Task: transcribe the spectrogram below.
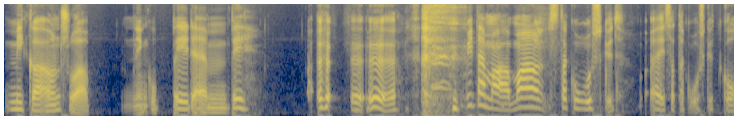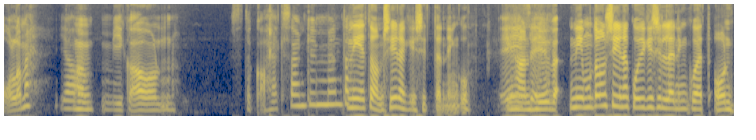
Mika on sua niin kuin pidempi? Öö, öö. Mitä mä oon? Mä oon 160, ei 163 ja Mm. Mika on 180. Niin, että on siinäkin sitten niin kuin Ei ihan se. hyvä. Niin, mutta on siinä kuitenkin silleen, niin kuin, että on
